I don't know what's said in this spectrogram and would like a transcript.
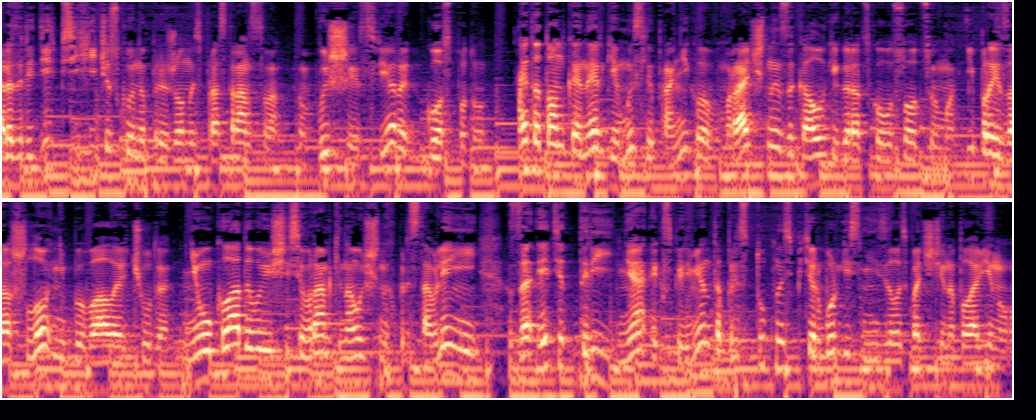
разрядить психическую напряженность пространства высшие сферы Господу. Эта тонкая энергия мысли проникла в мрачные закоулки городского социума и произошло небывалое чудо. Не укладывающийся в рамки научных представлений, за эти три дня эксперимента преступность в Петербурге снизилась почти наполовину.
